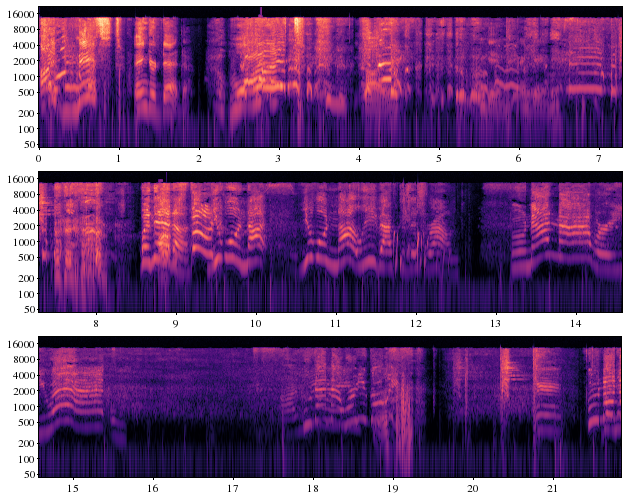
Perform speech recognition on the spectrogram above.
I missed, and you're dead. What? Die. In game. In game. Banana, ah. you will not. You will not leave after this round. Banana, where are you at? Uh, banana, where are you going? Eh, banana,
